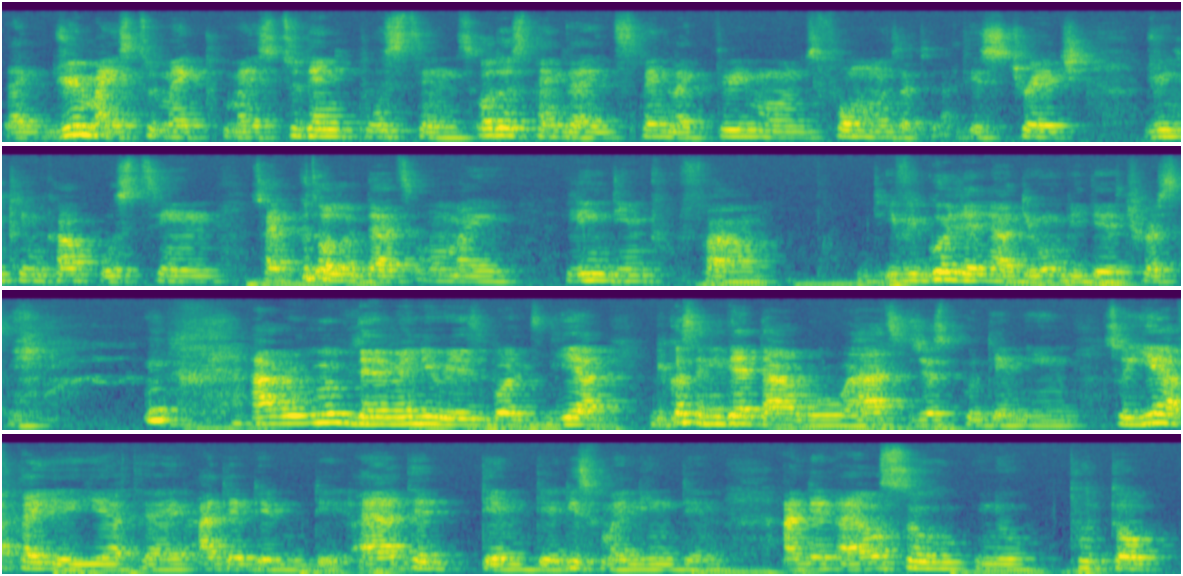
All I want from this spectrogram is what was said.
like during my, stu- my, my student postings, all those times I spent like three months, four months at, at a stretch doing clinical posting. So I put all of that on my LinkedIn profile. If you go there now, they won't be there, trust me. I removed them anyways, but yeah, because I needed that role, I had to just put them in. So year after year, year after I added them there. I added them there. This is my LinkedIn, and then I also you know put up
